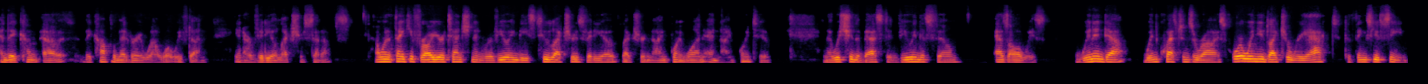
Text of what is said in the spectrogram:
and they, come, uh, they complement very well what we've done in our video lecture setups. I want to thank you for all your attention in reviewing these two lectures, video lecture 9.1 and 9.2. And I wish you the best in viewing this film. As always, when in doubt, when questions arise, or when you'd like to react to things you've seen,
